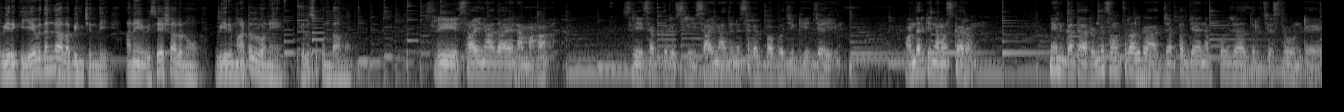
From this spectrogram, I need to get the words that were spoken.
వీరికి ఏ విధంగా లభించింది అనే విశేషాలను వీరి మాటల్లోనే తెలుసుకుందాము. శ్రీ సాయినాథాయ నమ. శ్రీ సద్గురు శ్రీ సాయినాథుని శరత్ బాబూజీకి జై. అందరికీ నమస్కారం. నేను గత రెండు సంవత్సరాలుగా జప ధ్యాన పూజాదులు చేస్తూ ఉంటే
